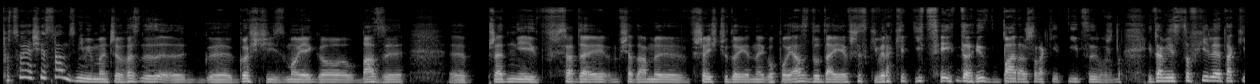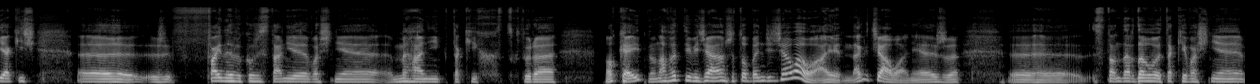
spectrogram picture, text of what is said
po co ja się sam z nimi męczę, wezmę e, gości z mojego bazy przedniej, wsiadamy w sześciu do jednego pojazdu, daję wszystkim rakietnicy i to jest baraż rakietnicy i tam jest co chwilę taki jakiś fajne wykorzystanie właśnie mechanik takich, które okej, okay, no nawet nie wiedziałem, że to będzie działało, a jednak działa, nie? Że e, standardowe takie właśnie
